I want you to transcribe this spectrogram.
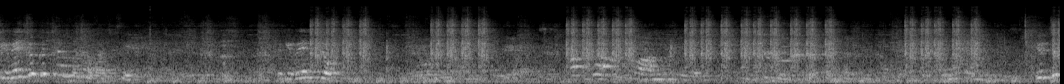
여기 왼쪽 끝에 한번 더 봐주세요. 여기 왼쪽. 이쪽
